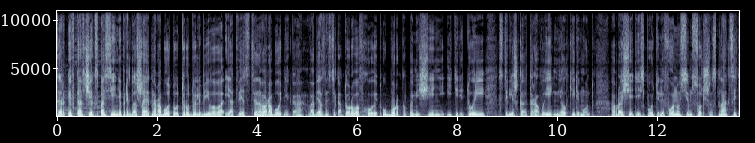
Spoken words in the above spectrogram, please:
Церковь Ковчег Спасения приглашает на работу трудолюбивого и ответственного работника, в обязанности которого входит уборка помещений и территорий, стрижка травы, мелкий ремонт. Обращайтесь по телефону 716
